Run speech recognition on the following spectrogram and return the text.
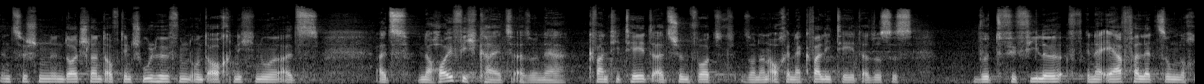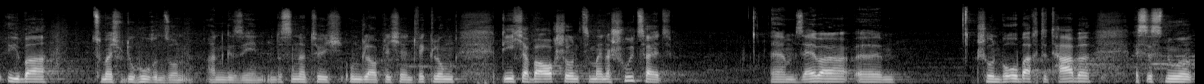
inzwischen in Deutschland auf den Schulhöfen und auch nicht nur als als in der Häufigkeit, also in der Quantität als Schimpfwort, sondern auch in der Qualität. Also es ist, wird für viele in der Ehrverletzung noch über zum Beispiel du Hurensohn angesehen. Und das sind natürlich unglaubliche Entwicklungen, die ich aber auch schon zu meiner Schulzeit ähm, selber ähm, schon beobachtet habe. Es ist nur,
